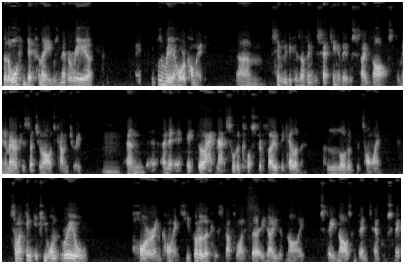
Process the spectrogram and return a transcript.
But The Walking Dead for me was never really a it wasn't really a horror comic. Um, simply because I think the setting of it was so vast. I mean, America is such a large country Mm. And and it, it lacked that sort of claustrophobic element a lot of the time. So I think if you want real horror in comics, you've got to look at stuff like Thirty Days of Night, Steve Niles and Ben Temple Smith.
